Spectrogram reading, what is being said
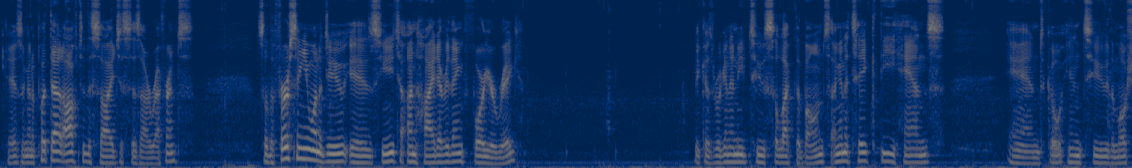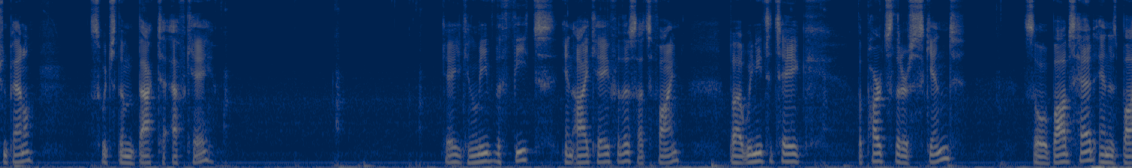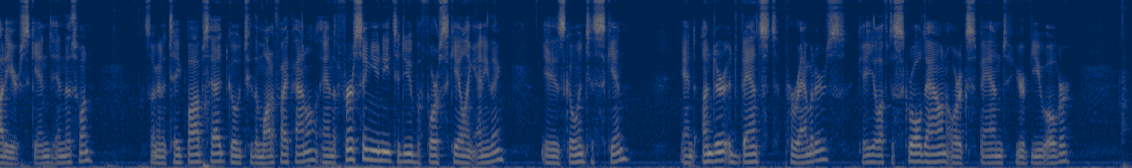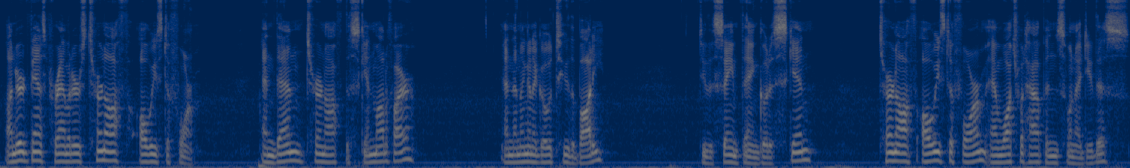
Okay, so I'm going to put that off to the side just as our reference. So the first thing you want to do is you need to unhide everything for your rig because we're going to need to select the bones. I'm going to take the hands and go into the motion panel, switch them back to FK Okay, you can leave the feet in IK for this, that's fine. But we need to take the parts that are skinned. So Bob's head and his body are skinned in this one. So I'm going to take Bob's head, go to the modify panel, and the first thing you need to do before scaling anything is go into skin and under advanced parameters, okay, you'll have to scroll down or expand your view over. Under advanced parameters, turn off always deform and then turn off the skin modifier. And then I'm going to go to the body do the same thing go to skin turn off always deform and watch what happens when I do this.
